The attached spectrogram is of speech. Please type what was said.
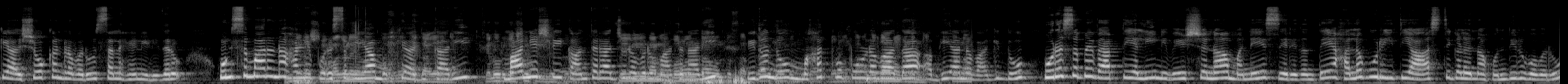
ಕೆ ಅಶೋಕನ್ ರವರು ಸಲಹೆ ನೀಡಿದರು. ಹುಣಸಮಾರನಹಳ್ಳಿ ಪುರಸಭೆಯ ಮುಖ್ಯ ಅಧಿಕಾರಿ ಮಾನ್ಯ ಶ್ರೀ ಕಾಂತರಾಜುರವರು ಮಾತನಾಡಿ ಇದೊಂದು ಮಹತ್ವಪೂರ್ಣವಾದ ಅಭಿಯಾನವಾಗಿದ್ದು ಪುರಸಭೆ ವ್ಯಾಪ್ತಿಯಲ್ಲಿ ನಿವೇಶನ ಮನೆ ಸೇರಿದಂತೆ ಹಲವು ರೀತಿಯ ಆಸ್ತಿಗಳನ್ನು ಹೊಂದಿರುವವರು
